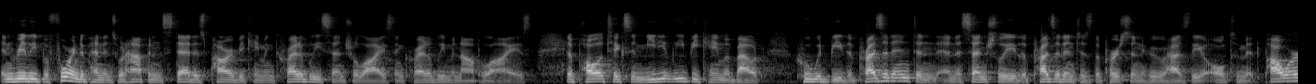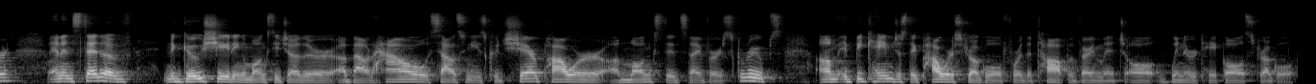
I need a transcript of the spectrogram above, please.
and really before independence, what happened instead is power became incredibly centralized, incredibly monopolized. The politics immediately became about who would be the president, and, and essentially the president is the person who has the ultimate power. And instead of negotiating amongst each other about how South Sudanese could share power amongst its diverse groups, um, it became just a power struggle for the top, a very much all winner-take-all struggle.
